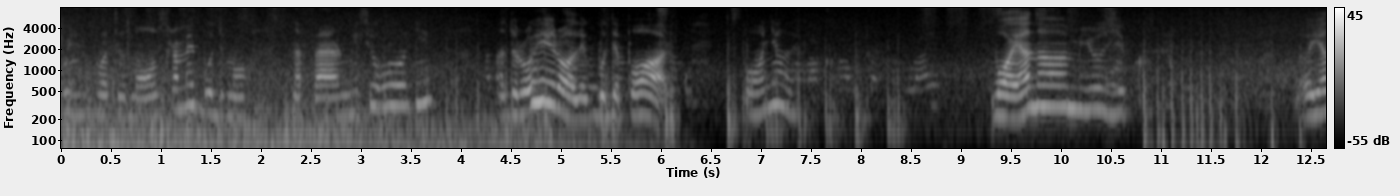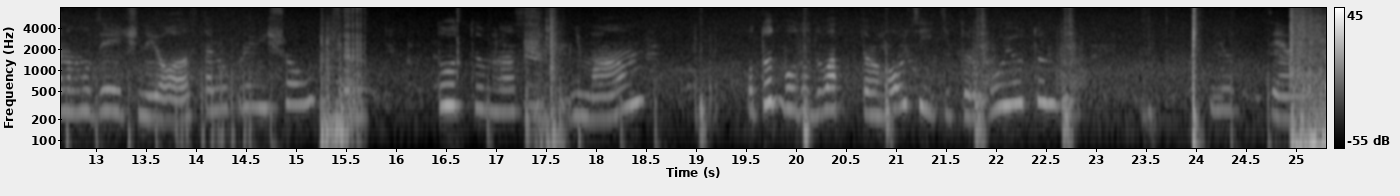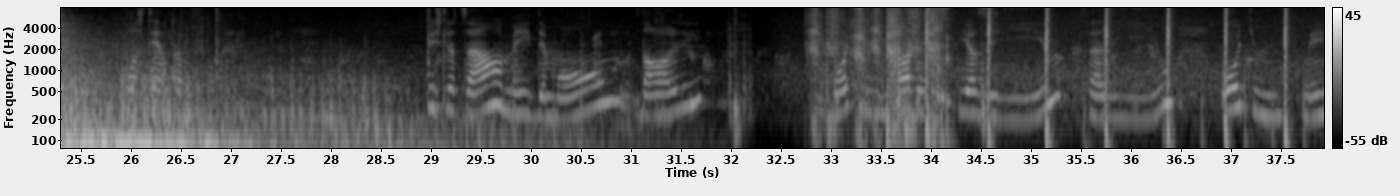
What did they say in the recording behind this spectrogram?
Будемо з монстрами, будемо на фермі сьогодні. А другий ролик буде по арку. Поняли? О, я на мюзик. Я на музичний остров прийшов. Тут у нас нема. Отут будуть два торговці, які торгують цим пластинками. Після цього ми йдемо далі. Потім зараз я з'їм, це з'їм. Потім ми.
